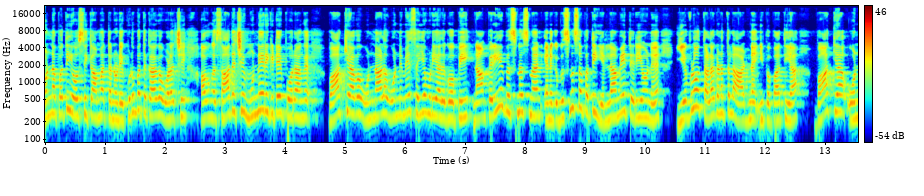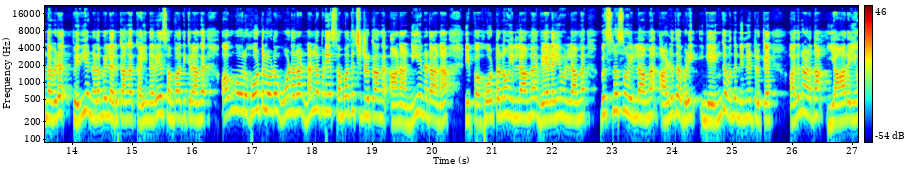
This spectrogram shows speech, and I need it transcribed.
உன்னை பற்றி யோசிக்காமல் தன்னுடைய குடும்பத்துக்காக உழைச்சி அவங்க சாதிச்சு முன்னேறிக்கிட்டே போகிறாங்க பாக்கியாவை உன்னால் ஒன்றுமே செய்ய முடியாது கோபி. நான் பெரிய பிஸ்னஸ்மேன் எனக்கு பிஸ்னஸை பற்றி எல்லாமே தெரியும்னு எவ்வளோ தலகணத்தில் ஆடினேன். இப்போ பாத்தியா பாக்கியா உன்னை விட பெரிய நிலமையில இருக்காங்க. கை நிறைய சம்பாதிக்கிறாங்க. அவங்க ஒரு ஹோட்டலோட ஓனராக நல்லபடியாக சம்பாதிச்சுட்டு இருக்காங்க. ஆனால் நீ என்னடானா இப்போ ஹோட்டலும் இல்லாமல் வேலையும் இல்லாமல் பிஸ்னஸும் இல்லாமல் அழுதபடி இங்கே எங்கே வந்து நின்றுட்டு இருக்க? அதனால தான் யாரையும்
